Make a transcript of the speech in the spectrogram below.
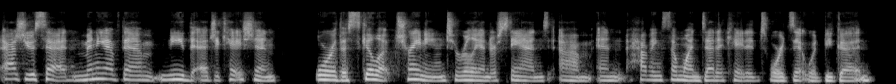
as you said, many of them need the education or the skill up training to really understand um, and having someone dedicated towards it would be good.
